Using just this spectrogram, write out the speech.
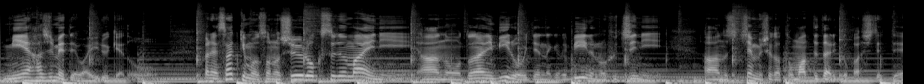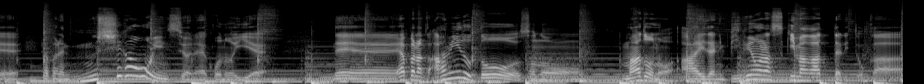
見え始めてはいるけどやっぱねさっきもその収録する前にあの隣にビール置いてんだけどビールの縁にあのちっちゃい虫が止まってたりとかしててやっぱね虫が多いんですよねこの家。でやっぱなんか網戸とその窓の間に微妙な隙間があったりとか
